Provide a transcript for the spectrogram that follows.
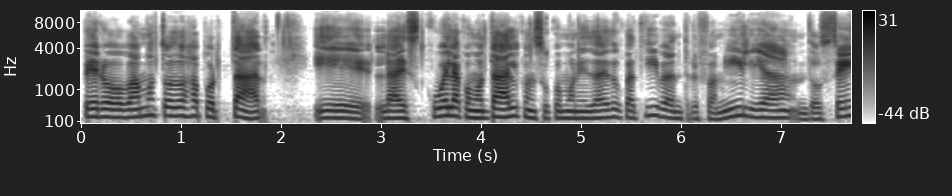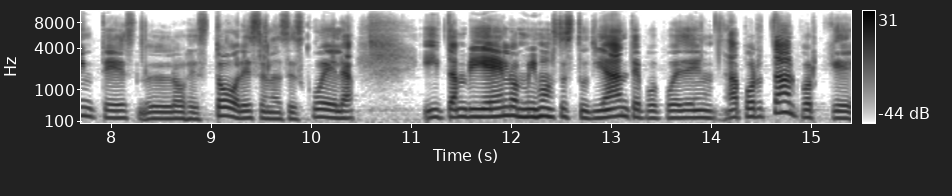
pero vamos todos a aportar y la escuela como tal, con su comunidad educativa, entre familia, docentes, los gestores en las escuelas, y también los mismos estudiantes pues pueden aportar porque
